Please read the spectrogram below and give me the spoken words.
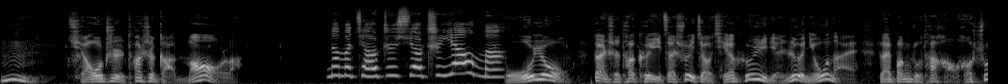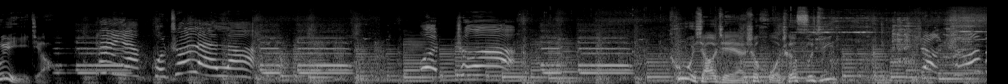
嗯，乔治他是感冒了。那么乔治需要吃药吗？不用。但是他可以在睡觉前喝一点热牛奶，来帮助他好好睡一觉。看呀，火车来了！火车。兔小姐是火车司机。上车吧！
